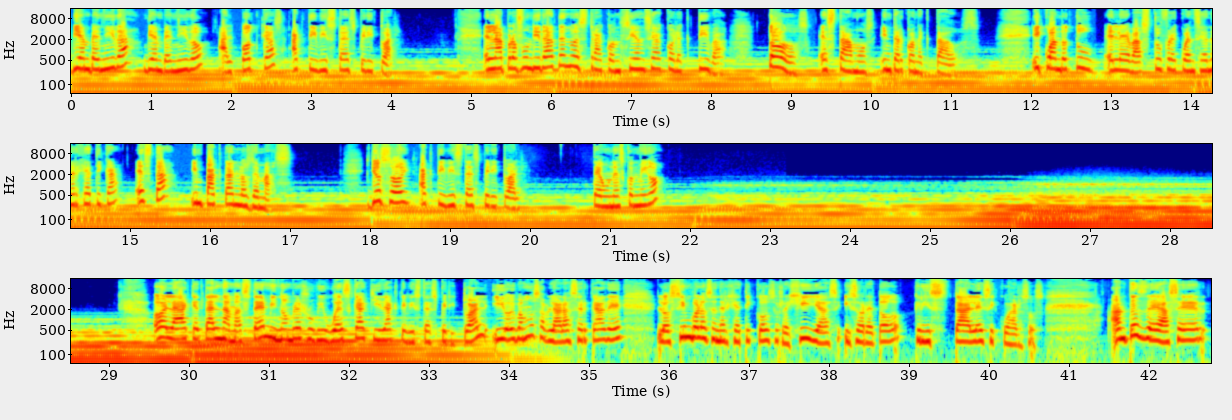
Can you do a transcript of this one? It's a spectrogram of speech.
Bienvenida, bienvenido al podcast Activista Espiritual. En la profundidad de nuestra conciencia colectiva, todos estamos interconectados. Y cuando tú elevas tu frecuencia energética, esta impacta en los demás. Yo soy activista espiritual. ¿Te unes conmigo? Hola, ¿qué tal? Namaste. Mi nombre es Ruby Huesca, aquí de Activista Espiritual, y hoy vamos a hablar acerca de los símbolos energéticos, rejillas y sobre todo cristales y cuarzos. Antes de hacer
